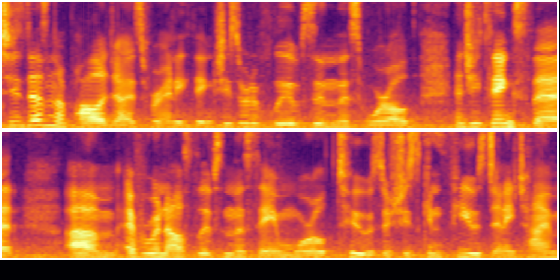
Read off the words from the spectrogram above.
she doesn't apologize for anything. She sort of lives in this world, and she thinks that um, everyone else lives in the same world too. So she's confused anytime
